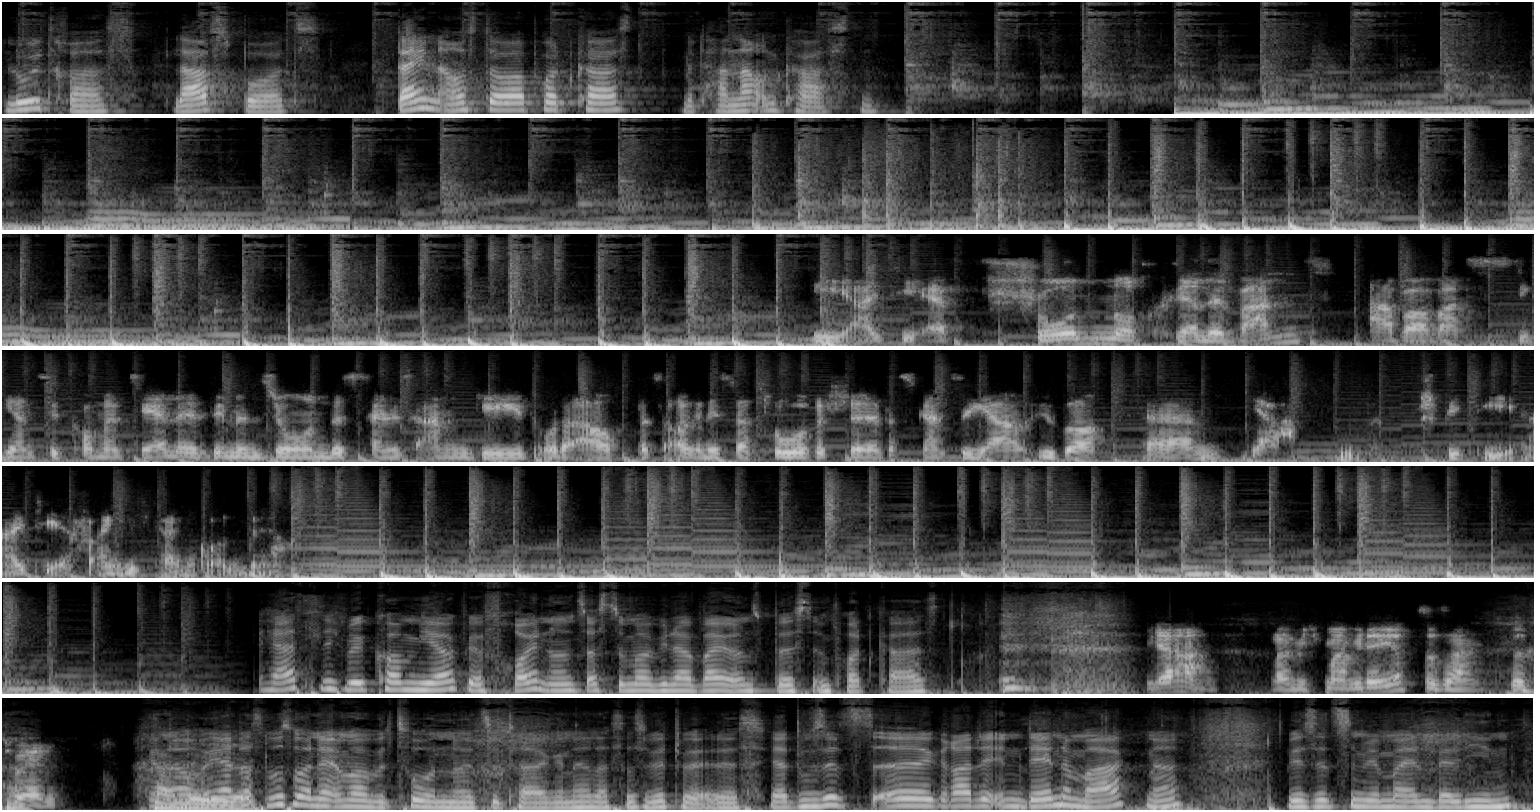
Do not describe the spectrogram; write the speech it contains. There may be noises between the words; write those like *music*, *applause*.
Lultras, Love Sports, dein Ausdauer-Podcast mit Hanna und Carsten. Die ITF schon noch relevant, aber was die ganze kommerzielle Dimension des Tennis angeht oder auch das organisatorische, das ganze Jahr über, ähm, ja, spielt die ITF eigentlich keine Rolle mehr. Herzlich willkommen, Jörg. Wir freuen uns, dass du mal wieder bei uns bist im Podcast. Ja, freue mich mal wieder hier zu sein, virtuell. Genau, Hallo, ja, das muss man ja immer betonen heutzutage, ne, dass das virtuell ist. Ja, du sitzt äh, gerade in Dänemark, ne? Wir sitzen wir mal in Berlin.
